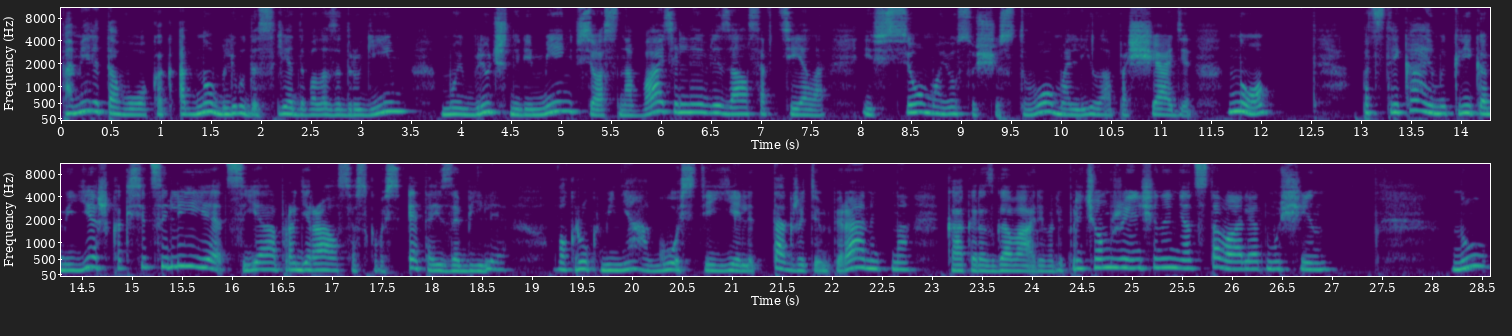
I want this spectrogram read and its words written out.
По мере того, как одно блюдо следовало за другим, мой брючный ремень все основательнее врезался в тело, и все мое существо молило о пощаде. Но, подстрекаемый криками «Ешь, как сицилиец!», я продирался сквозь это изобилие. Вокруг меня гости ели так же темпераментно, как и разговаривали, причем женщины не отставали от мужчин. Ну,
